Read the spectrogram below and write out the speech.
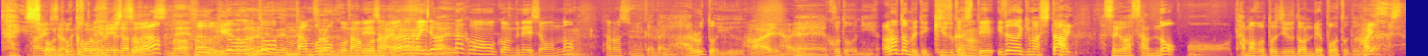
大将のコンビネーションとかの、そうね。う。どんと田ん。ぼのコンビネーションとか、のはいはいまあ、いろんなこう。コンビネーションの楽しみ方があるという、はいはいえーことに改めて気づかせていただきました、はい長谷川さんのお卵とじう。どんレポートでございました。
